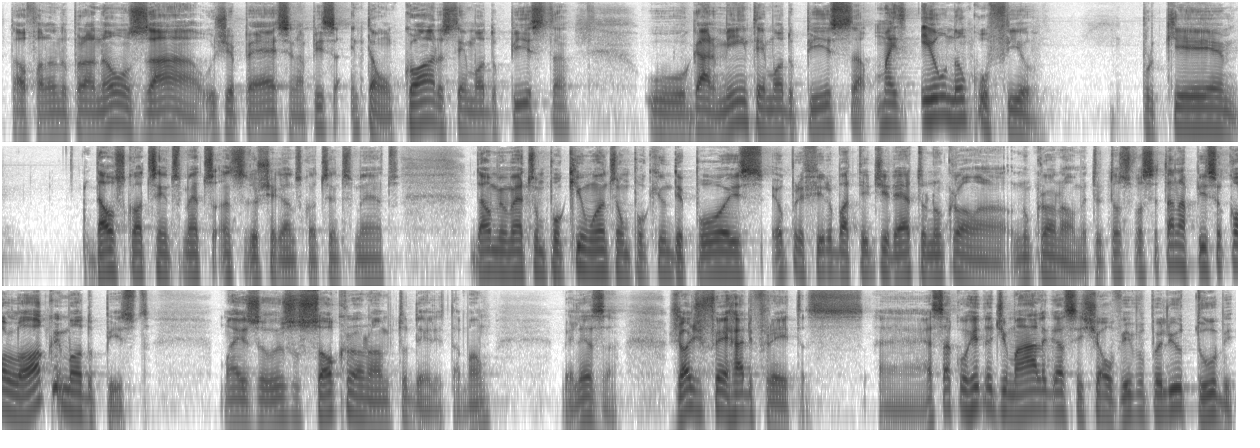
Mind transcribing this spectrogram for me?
estava falando para não usar o GPS na pista. Então, o Coros tem modo pista, o Garmin tem modo pista, mas eu não confio, porque dá os 400 metros antes de eu chegar nos 400 metros, dá o mil metros um pouquinho antes ou um pouquinho depois. Eu prefiro bater direto no, no cronômetro. Então, se você está na pista, eu coloco em modo pista, mas eu uso só o cronômetro dele, tá bom? Beleza? Jorge Ferrari Freitas. É, essa corrida de Málaga assisti ao vivo pelo YouTube.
